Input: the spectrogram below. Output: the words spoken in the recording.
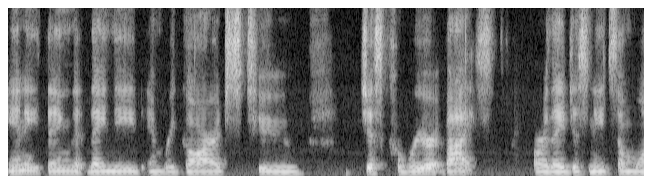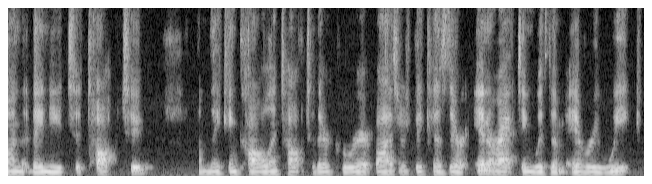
anything that they need in regards to just career advice, or they just need someone that they need to talk to. Um, they can call and talk to their career advisors because they're interacting with them every week,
